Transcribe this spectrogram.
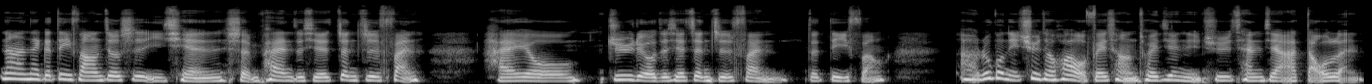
那那个地方就是以前审判这些政治犯，还有拘留这些政治犯的地方啊。如果你去的话，我非常推荐你去参加导览，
